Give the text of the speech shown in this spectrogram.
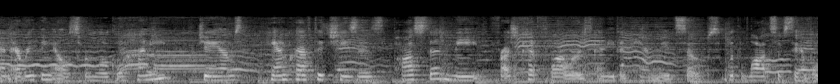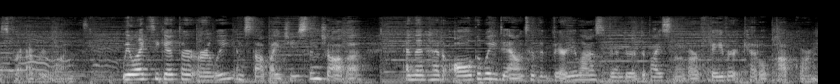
and everything else from local honey, jams, handcrafted cheeses, pasta, meat, fresh cut flowers, and even handmade soaps with lots of samples for everyone. We like to get there early and stop by Juice and Java and then head all the way down to the very last vendor to buy some of our favorite kettle popcorn.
